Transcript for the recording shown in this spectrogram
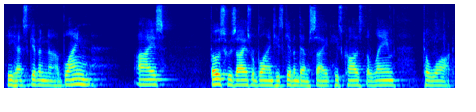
he has given uh, blind eyes, those whose eyes were blind, he's given them sight, he's caused the lame to walk.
